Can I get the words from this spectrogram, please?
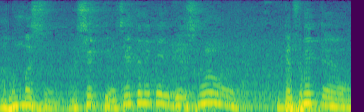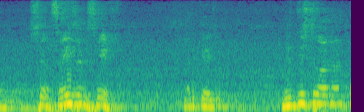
ಆ ಹುಮ್ಮಸ್ಸು, ಆ ಶಕ್ತಿ, ಆ ಚೇತನಕ್ಕೆ there is definite size and shape ಅದಕ್ಕೆ ನಿರ್ದಿಷ್ಟವಾದಂಥ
